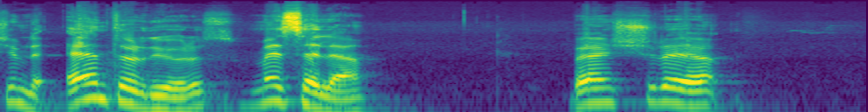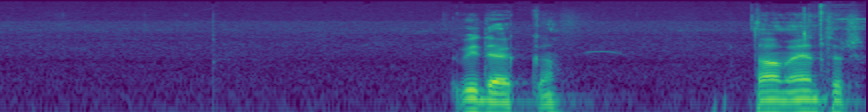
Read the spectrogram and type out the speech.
Şimdi enter diyoruz. Mesela ben şuraya bir dakika. Tamam enter.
